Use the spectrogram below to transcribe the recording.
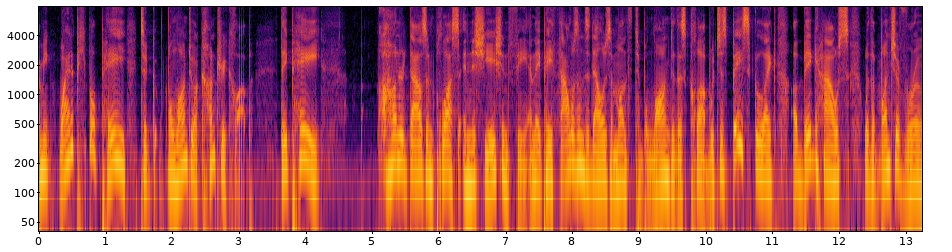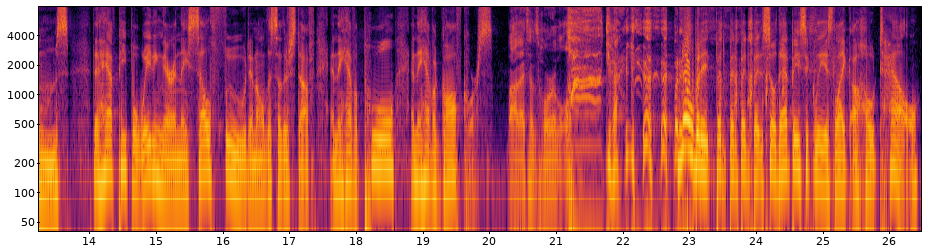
I mean, why do people pay to belong to a country club? They pay a hundred thousand plus initiation fee and they pay thousands of dollars a month to belong to this club, which is basically like a big house with a bunch of rooms that have people waiting there and they sell food and all this other stuff and they have a pool and they have a golf course. wow, that sounds horrible. But no, but it but but but but so that basically is like a hotel,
